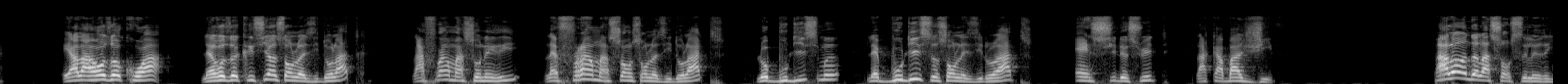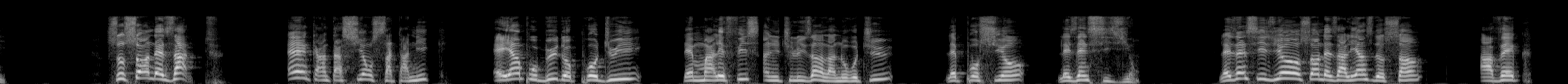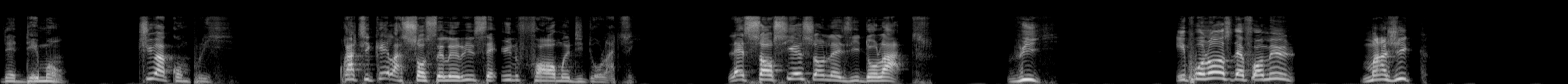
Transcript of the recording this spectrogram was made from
Y a la rose-croix. Les rose-chrétiens sont les idolâtres. La franc-maçonnerie, les francs-maçons sont les idolâtres. Le bouddhisme, les bouddhistes sont les idolâtres. Ainsi de suite, la cabale juive. Parlons de la sorcellerie. Ce sont des actes, incantations sataniques ayant pour but de produire des maléfices en utilisant la nourriture, les potions, les incisions. Les incisions sont des alliances de sang avec des démons. Tu as compris. Pratiquer la sorcellerie, c'est une forme d'idolâtrie. Les sorciers sont les idolâtres. Oui. Ils prononcent des formules magiques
